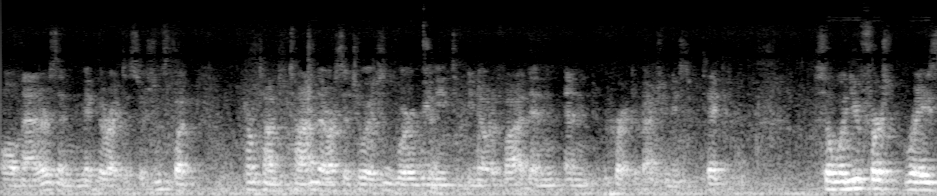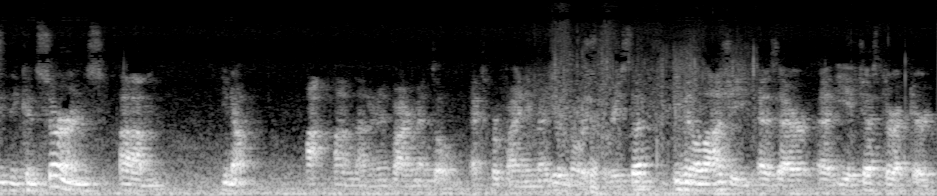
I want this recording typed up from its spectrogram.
all matters and make the right decisions, but from time to time, there are situations where we need to be notified and, and corrective action needs to be taken. So when you first raised the concerns, um, you know, I'm not an environmental expert by any measure, nor is. Teresa. Even Alaji, as our uh, EHS director,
